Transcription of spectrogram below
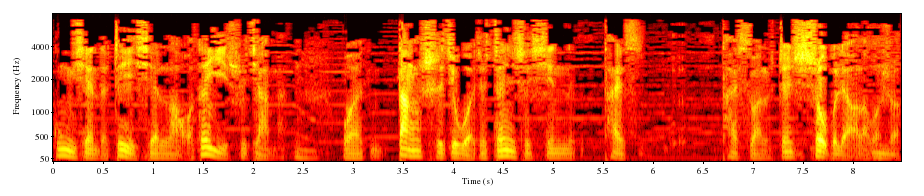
贡献的这些老的艺术家们，嗯。我当时就我就真是心太酸太酸了，真是受不了了。我说，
